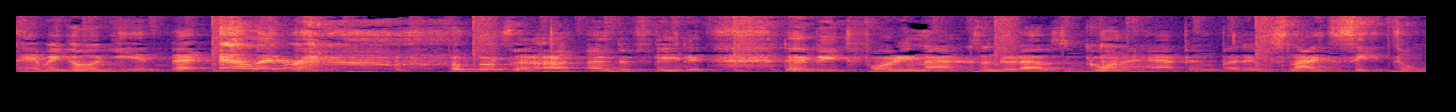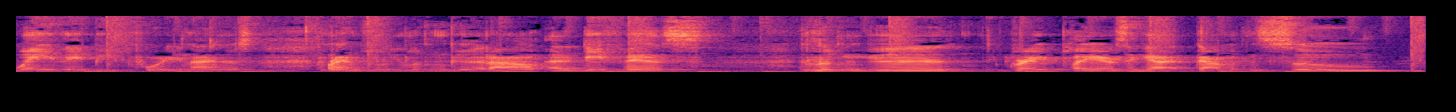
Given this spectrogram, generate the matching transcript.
There we go again. The LA Rams are undefeated. They beat the 49ers. I knew that was going to happen, but it was nice to see the way they beat the 49ers. Rams really looking good. I don't, uh, defense looking good. Great players. They got Ndamukong Suh.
